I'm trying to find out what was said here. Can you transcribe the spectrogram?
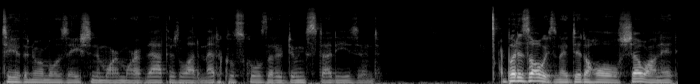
to hear the normalization and more and more of that. There's a lot of medical schools that are doing studies and but as always, and I did a whole show on it,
